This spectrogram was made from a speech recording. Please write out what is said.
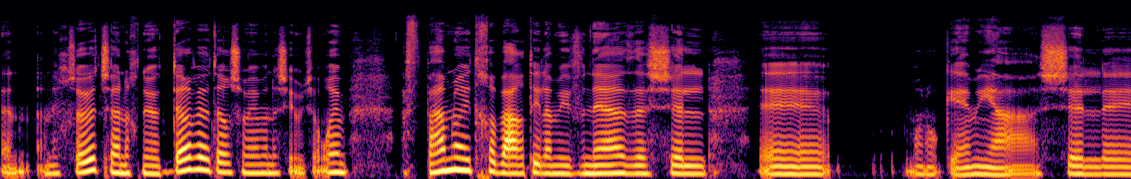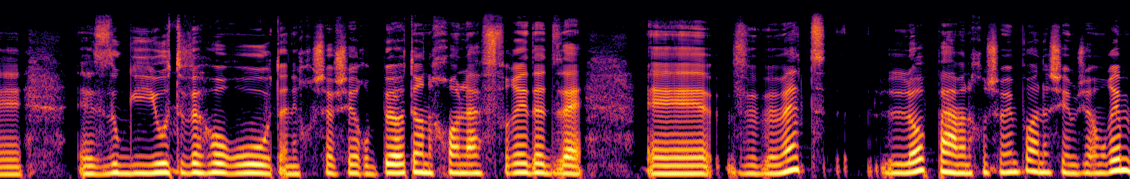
אני, אני חושבת שאנחנו יותר ויותר שומעים אנשים שאומרים, אף פעם לא התחברתי למבנה הזה של... אה, מונוגמיה, של uh, זוגיות והורות, אני חושב שהרבה יותר נכון להפריד את זה. Uh, ובאמת, לא פעם אנחנו שומעים פה אנשים שאומרים,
